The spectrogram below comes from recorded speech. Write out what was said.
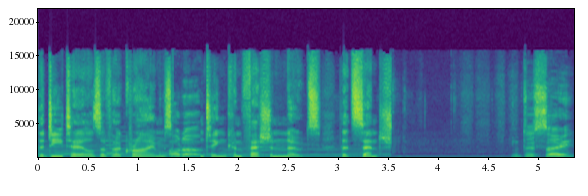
The details of her crimes haunting confession notes that sent What this say?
